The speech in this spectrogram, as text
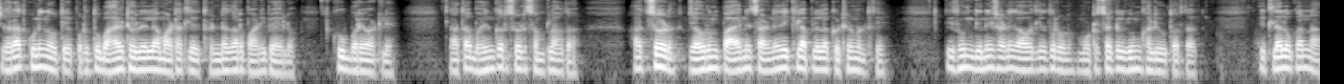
घरात कोणी नव्हते परंतु बाहेर ठेवलेल्या माठातले थंडगार पाणी प्यायलो. खूप बरे वाटले. आता भयंकर चढ संपला होता. हा चढ ज्यावरून पायाने चालणे देखील आपल्याला कठीण वाटते. तिथून दिनेश आणि गावातले तरुण मोटरसायकल घेऊन खाली उतरतात. इथल्या लोकांना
